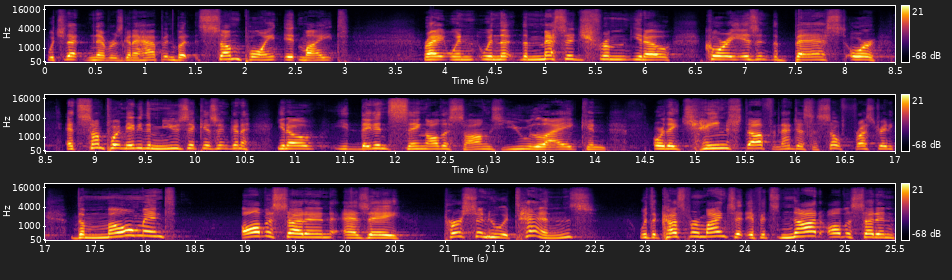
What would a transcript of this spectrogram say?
which that never is going to happen, but at some point it might. Right? When when the, the message from, you know, Corey isn't the best, or at some point maybe the music isn't going to, you know, they didn't sing all the songs you like and or they change stuff and that just is so frustrating. The moment all of a sudden as a person who attends with the customer mindset, if it's not all of a sudden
